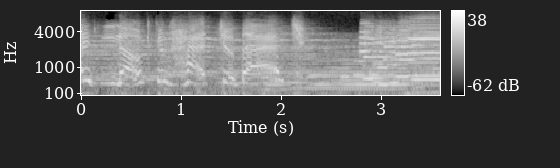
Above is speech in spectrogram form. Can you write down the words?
I'd love to hatch a batch.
